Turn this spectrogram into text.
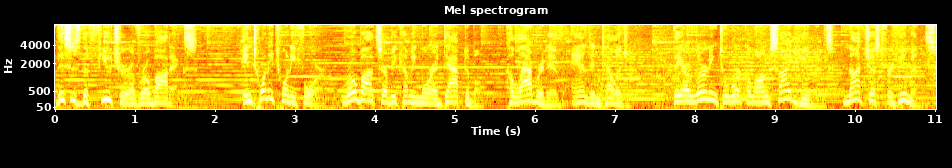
This is the future of robotics. In 2024, robots are becoming more adaptable, collaborative, and intelligent. They are learning to work alongside humans, not just for humans.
